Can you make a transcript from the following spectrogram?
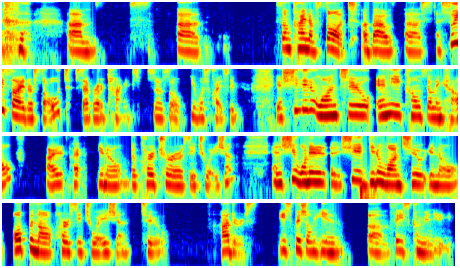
um, uh, some kind of thought about uh, suicidal thought several times. So, so it was quite severe. Yeah, she didn't want to any counseling help I, I, you know the cultural situation. And she wanted she didn't want to you know open up her situation to others especially in um, faith community.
